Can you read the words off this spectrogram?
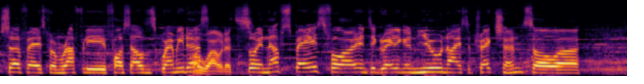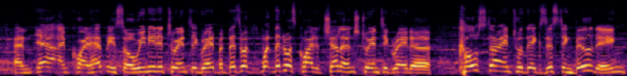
surface from roughly 4,000 square meters. Oh, wow, that's- So enough space for integrating a new nice attraction. So uh, and yeah, I'm quite happy. So we needed to integrate, but that's what, what that was quite a challenge to integrate a coaster into the existing building.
